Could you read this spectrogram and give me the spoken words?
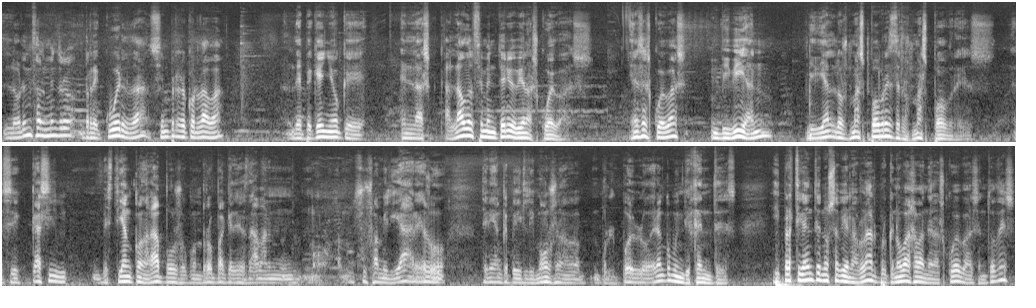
Lorenzo Almendro recuerda, siempre recordaba de pequeño que en las, al lado del cementerio había unas cuevas. En esas cuevas vivían vivían los más pobres de los más pobres. casi vestían con harapos o con ropa que les daban sus familiares o tenían que pedir limosna por el pueblo, eran como indigentes y prácticamente no sabían hablar porque no bajaban de las cuevas. Entonces,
